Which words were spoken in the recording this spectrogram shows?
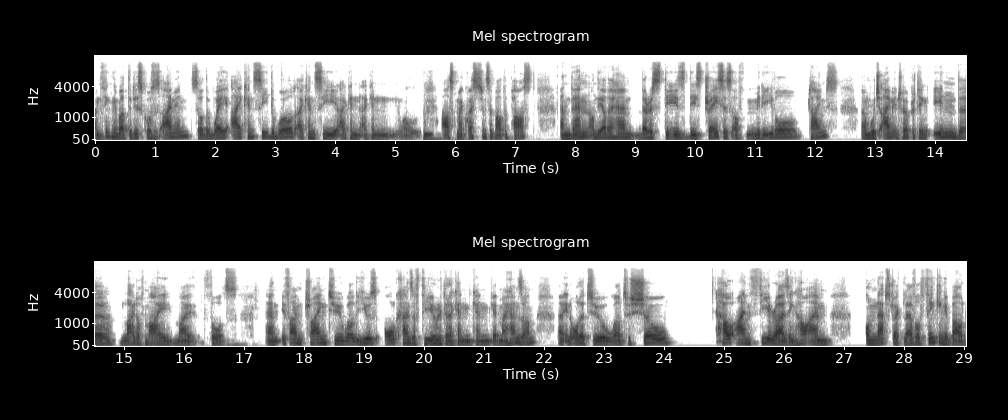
I'm thinking about the discourses I'm in. So the way I can see the world, I can see, I can, I can, well, ask my questions about the past and then on the other hand, there is these these traces of medieval times, um, which I'm interpreting in the light of my my thoughts. And if I'm trying to well use all kinds of theory that I can can get my hands on, uh, in order to well to show how I'm theorizing, how I'm on an abstract level thinking about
